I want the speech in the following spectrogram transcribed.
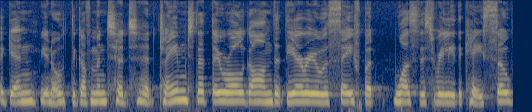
again, you know, the government had, had claimed that they were all gone, that the area was safe, but was this really the case? So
